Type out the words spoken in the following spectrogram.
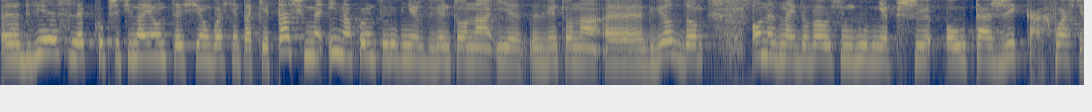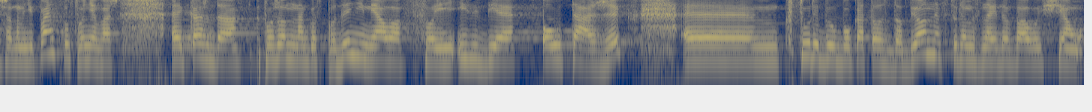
E, Dwie lekko przycinające się właśnie takie taśmy i na końcu również zwieńczona, jest, zwieńczona e, gwiazdą. One znajdowały się głównie przy ołtarzykach. Właśnie, Szanowni Państwo, ponieważ e, każda porządna gospodyni miała w swojej izbie ołtarzyk, który był bogato ozdobiony, w którym znajdowały się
